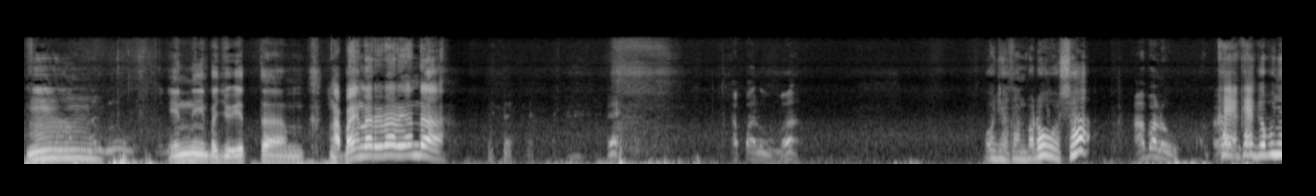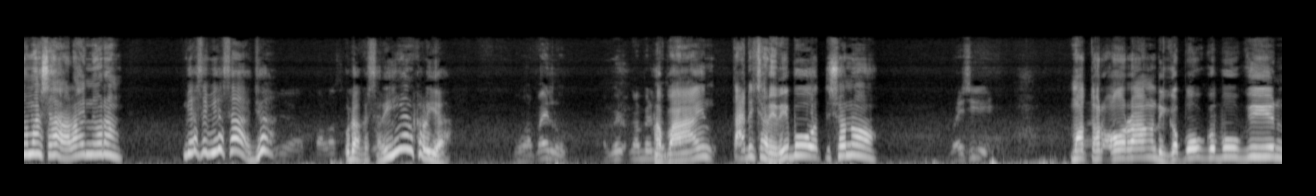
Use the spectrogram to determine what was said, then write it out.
Hmm, ini baju hitam. Ngapain lari-lari Anda? Apa lu? Oh, jangan tanpa dosa. Apa lu? Kayak kayak gak punya masalah ini orang. Biasa-biasa aja. Iya. Udah keseringan kali ya. Ngapain lu? Ngambil ngambil Ngapain? Tadi cari ribut di sono. Gue sih Motor orang digebuk-gebukin.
